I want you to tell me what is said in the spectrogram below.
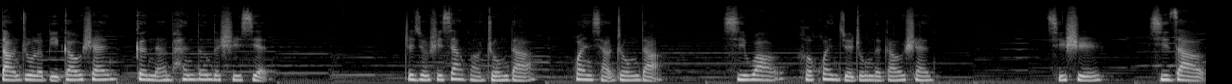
挡住了比高山更难攀登的视线。这就是向往中的、幻想中的、希望和幻觉中的高山。其实，西藏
